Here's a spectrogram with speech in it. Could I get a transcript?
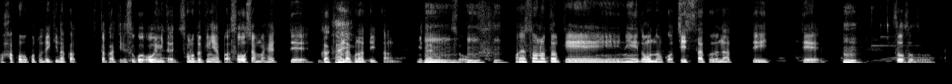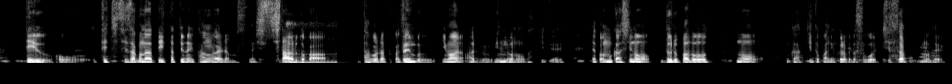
運ぶことできなかった楽器ですごい多いみたいでその時にやっぱ奏者も減って楽器がなくなっていったみたいなんですよ。でその時にどんどんこう小さくなっていって、うん、そうそうそう。っていうこう小さくなっていったっていうふうに考えられますね。シタールとかタブラとか全部今あるインドの楽器でやっぱ昔のドゥルパドの楽器とかに比べたらすごい小さくので。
